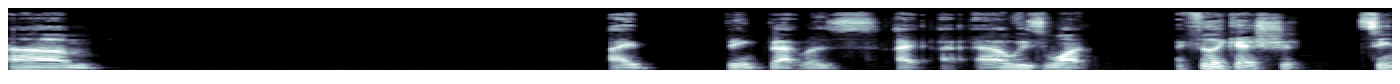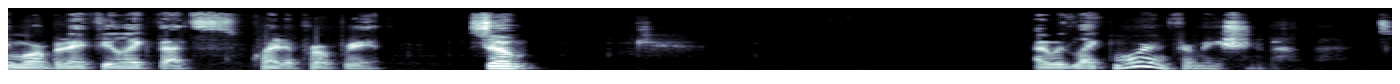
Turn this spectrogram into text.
Um, I think that was. I, I always want. I feel like I should say more, but I feel like that's quite appropriate. So I would like more information about that.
